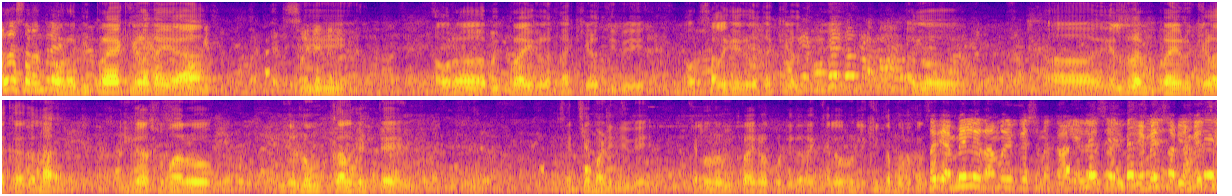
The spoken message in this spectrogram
ಅಲ್ಲ ಸರ್ ಅಂದ್ರೆ ಅವರ ಅಭಿಪ್ರಾಯ ಕೇಳದಯ್ಯ ಅವರ ಅಭಿಪ್ರಾಯಗಳನ್ನು ಕೇಳ್ತೀವಿ ಅವರ ಸಲಹೆಗಳನ್ನು ಕೇಳ್ತೀವಿ. ಅದು ಎಲ್ಲರ ಅಭಿಪ್ರಾಯನೂ ಕೇಳೋಕ್ಕಾಗಲ್ಲ. ಈಗ ಸುಮಾರು ಎರಡು ಮುಕ್ಕಾಲು ಗಂಟೆ ಚರ್ಚೆ ಮಾಡಿದ್ದೀವಿ. ಕೆಲವರು ಅಭಿಪ್ರಾಯಗಳು ಕೊಟ್ಟಿದ್ದಾರೆ ಕೆಲವರು ಲಿಖಿತ ಮೂಲಕ ಸರ್ ಎಂ ಎಲ್ ಎ ನಾಮನಿರ್ದೇಶನ ಖಾಲಿ ಇದೆ sir. M L sorry M L C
